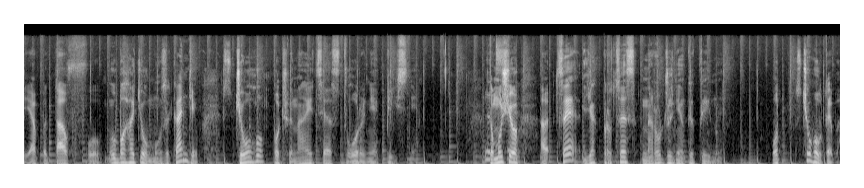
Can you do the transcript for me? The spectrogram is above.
я питав у, у багатьох музикантів, з чого починається створення пісні. Ну, Тому це- що е, це як процес народження дитини. От з чого у тебе?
